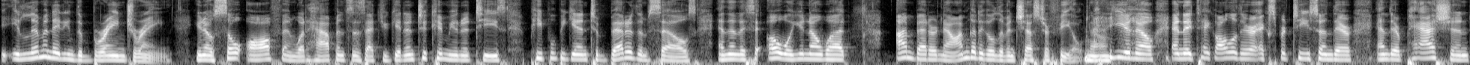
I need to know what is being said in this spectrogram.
eliminating the brain drain. You know, so often what happens is that you get into communities, people begin to better themselves, and then they say, oh, well, you know what? I'm better now. I'm going to go live in Chesterfield. No. you know, and they take all of their expertise and their and their passion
